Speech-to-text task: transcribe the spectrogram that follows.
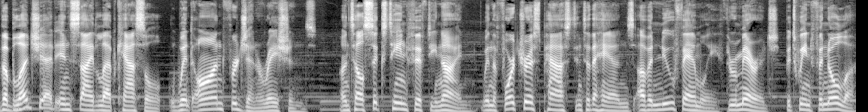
The bloodshed inside Leap Castle went on for generations until 1659, when the fortress passed into the hands of a new family through marriage between Finola,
